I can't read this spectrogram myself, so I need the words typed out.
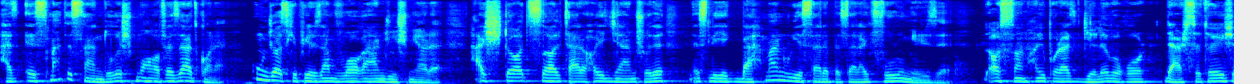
از اسمت صندوقش محافظت کنه. اونجاست که پیرزن واقعا جوش میاره 80 سال تره های جمع شده مثل یک بهمن روی سر پسرک فرو میریزه. داستان پر از گله و غر در ستایش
